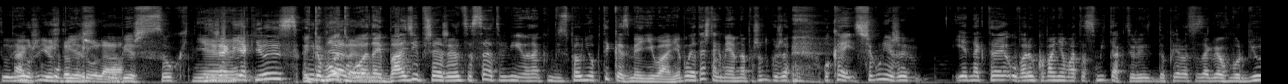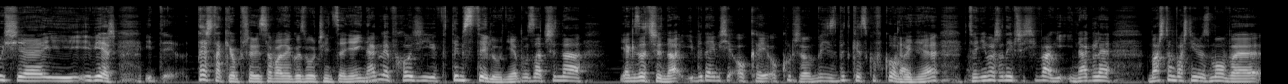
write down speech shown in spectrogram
tu tak, już, już ubierz, do króla. Ubierz suknię. Widzisz, jak, jaki on jest I to było, to była najbardziej przerażająca scena. Mi ona zupełnie optykę zmieniła, nie? Bo ja też tak miałem na początku, że okej, okay, szczególnie, że jednak te uwarunkowania Mata Smitha, który dopiero co zagrał w Morbiusie i, i wiesz, i też takiego przerysowanego złoczyńcę, nie? I nagle wchodzi w tym stylu, nie? Bo zaczyna jak zaczyna i wydaje mi się, okej, okay, o kurczę, on będzie zbyt kreskówkowy, tak. nie? I to nie ma żadnej przeciwwagi i nagle masz tą właśnie rozmowę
